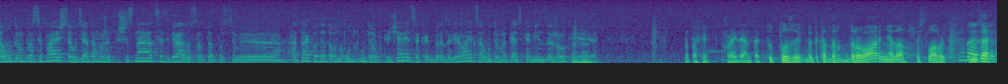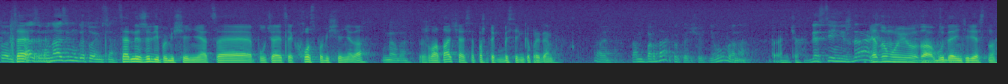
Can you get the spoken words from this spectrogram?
а утром просыпаешься, у тебя там уже 16 градусов, допустим. э, А так вот это он ут- утром включается, как бы разогревается, а утром опять камин зажег. и- Мгм. Ну, пошли пройдемо так. Тут теж якби така др- дроварня, да? щось лагуть. Ну да, Ну, це, готовимся. це, На зиму, на зиму готовимся. це не жилі поміщення, це, виходить, як хозпоміщення, да? Да, да. Жила та часть, а пошли так быстренько пройдемо. Давай. Там бардак только чуть не убрано. Та нічого. Гостей не ждали. Я думаю, да, буде інтересно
